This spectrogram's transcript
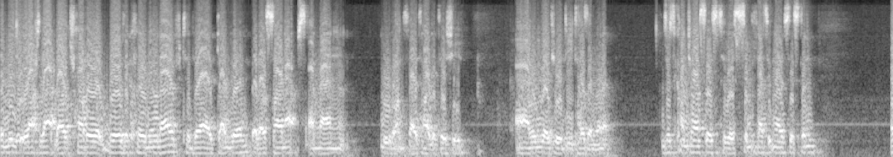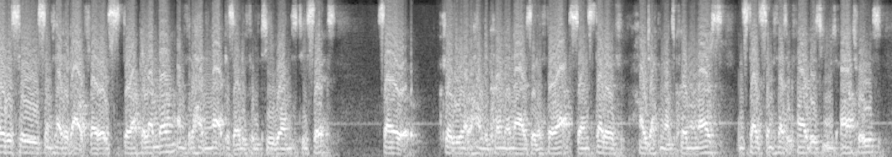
immediately after that, they'll travel with the cranial nerve to the ganglia, where they'll synapse, and then move on to their target tissue. Uh, we can go through the details in a minute. Just contrast this to the sympathetic nervous system, obviously sympathetic outflow is thoracolumbar, and for the head and neck it's only from T1 to T6. So clearly we don't have any cranial nerves in the thorax, so instead of hijacking onto cranial nerves, instead sympathetic fibers use arteries,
